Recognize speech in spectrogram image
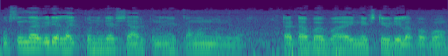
பிடிச்சிருந்தா வீடியோ லைக் பண்ணுங்கள் ஷேர் பண்ணுங்கள் கமெண்ட் பண்ணுங்கள் டாட்டா பாய் பாய். நெக்ஸ்ட் வீடியோவில் பார்ப்போம்.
